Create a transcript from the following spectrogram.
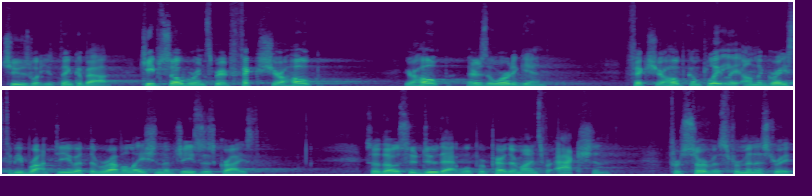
Choose what you think about. Keep sober in spirit. Fix your hope. Your hope, there's the word again. Fix your hope completely on the grace to be brought to you at the revelation of Jesus Christ. So those who do that will prepare their minds for action, for service, for ministry.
